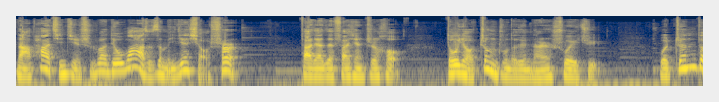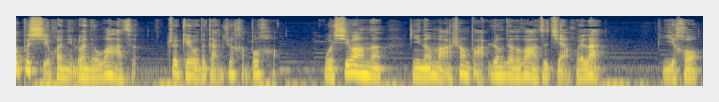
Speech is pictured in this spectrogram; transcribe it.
哪怕仅仅是乱丢袜子这么一件小事儿，大家在发现之后，都要郑重的对男人说一句：“我真的不喜欢你乱丢袜子，这给我的感觉很不好。我希望呢，你能马上把扔掉的袜子捡回来，以后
